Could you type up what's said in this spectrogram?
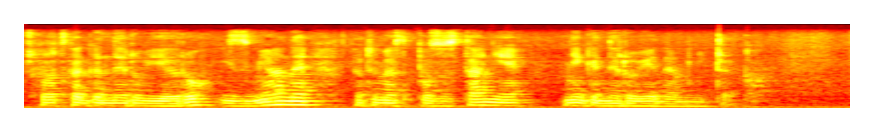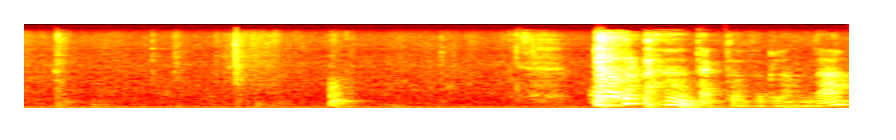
przeprowadzka generuje ruch i zmiany, natomiast pozostanie nie generuje nam niczego. tak to wygląda.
